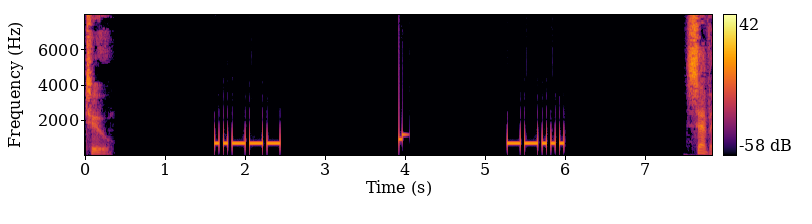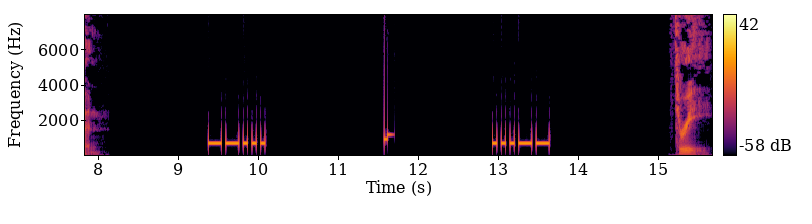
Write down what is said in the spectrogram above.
Two. Seven. Three.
